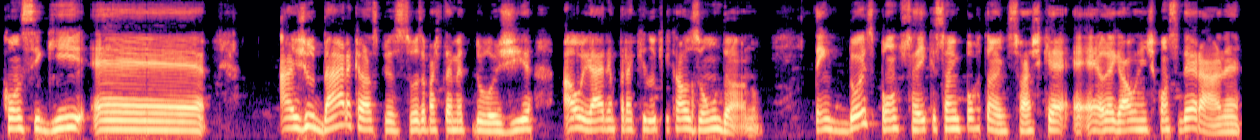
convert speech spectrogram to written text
conseguir é, ajudar aquelas pessoas a partir da metodologia a olharem para aquilo que causou um dano tem dois pontos aí que são importantes. Eu acho que é, é, é, legal a gente considerar, né?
